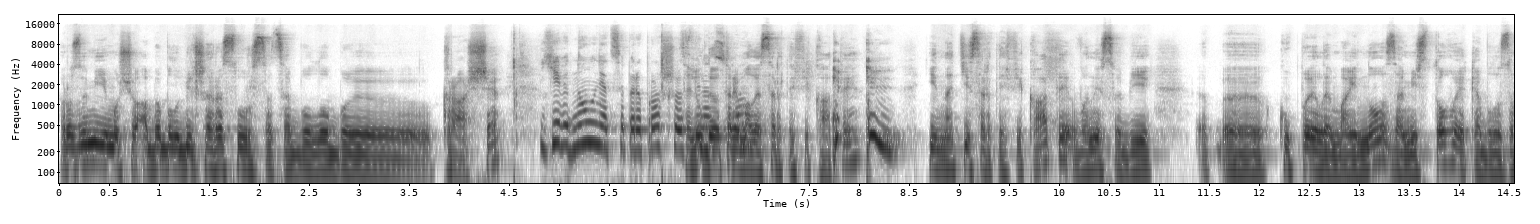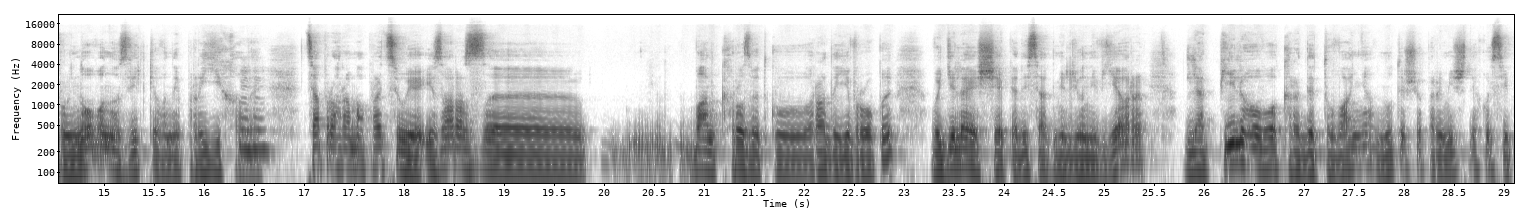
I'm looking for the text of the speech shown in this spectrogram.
Розуміємо, що аби було більше ресурсу, це було б е, краще. Є відновлення, це перепрошую. Це люди отримали сертифікати, і на ті сертифікати вони собі е, е, купили майно замість того, яке було зруйновано, звідки вони приїхали. Ця програма працює. І зараз е, Банк розвитку Ради Європи виділяє ще 50 мільйонів євро для пільгового кредитування внутрішньопереміщених осіб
